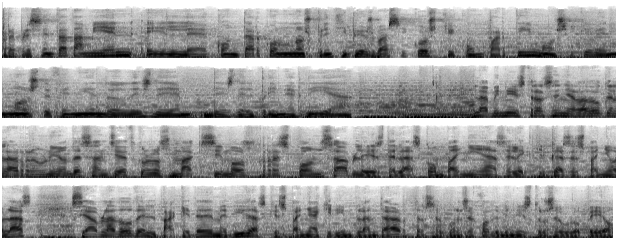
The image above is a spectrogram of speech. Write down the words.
representa también el eh, contar con unos principios básicos que compartimos y que venimos defendiendo desde, desde el primer día. La ministra ha señalado que en la reunión de Sánchez con los máximos responsables de las compañías eléctricas españolas se ha hablado del paquete de medidas que España quiere implantar tras el Consejo de Ministros Europeo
